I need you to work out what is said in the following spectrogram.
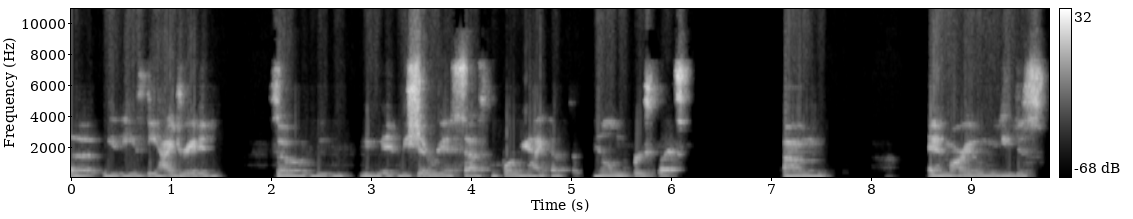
uh, he, he's dehydrated, so we, we should reassess before we hiked up the hill in the first place. Um, and Mario, he just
